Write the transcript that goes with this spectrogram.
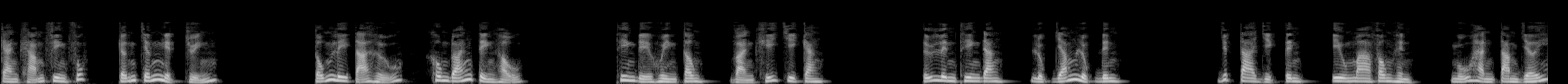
càng khảm phiên phúc, cấn chấn nghịch chuyển. Tống ly tả hữu, không đoán tiền hậu. Thiên địa huyền tông, vạn khí chi căn. Tứ linh thiên đăng, lục giám lục đinh. Giúp ta diệt tinh, yêu ma vong hình, ngũ hành tam giới,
